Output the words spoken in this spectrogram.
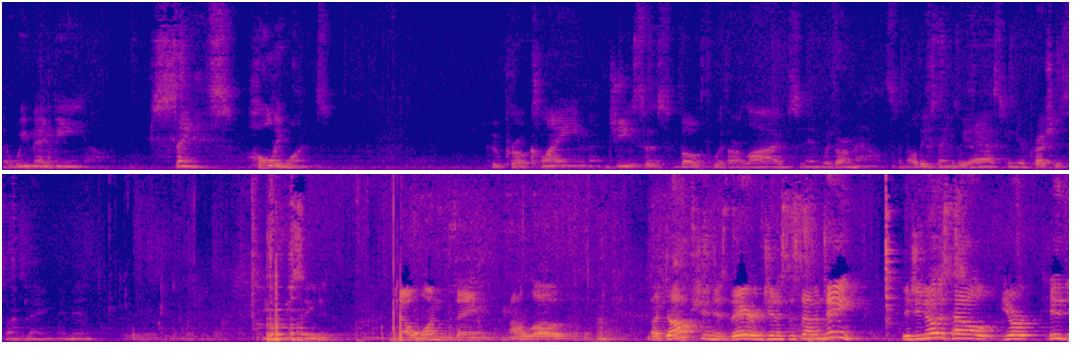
that we may be saints, holy ones, who proclaim Jesus both with our lives and with our mouths. And all these things we ask in your precious Son's name. Amen. You can be seated. You know, one thing I love adoption is there in Genesis 17. Did you notice how your his,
